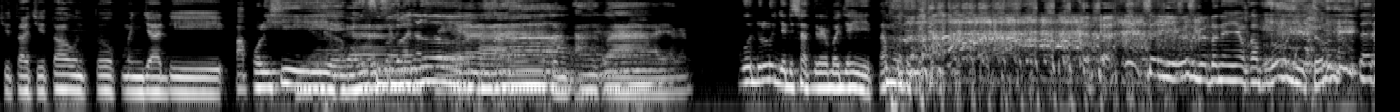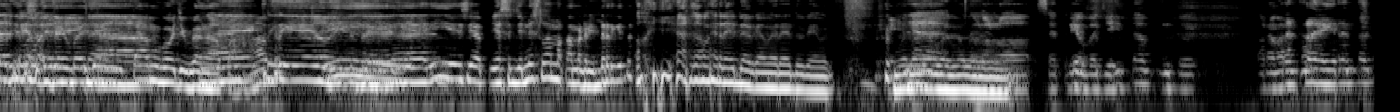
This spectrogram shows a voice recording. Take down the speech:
Cita-cita untuk menjadi pak polisi Iya, ya kan. polisi banyak tuh, Ya, tentara, ya kan. Gue dulu jadi satria baja hitam Serius gue tanya nyokap gue begitu Satria Satria Baja baja Hitam. hitam gue juga nggak gitu, Iya, kan. iya siap Ya sejenis lah sama Kamen Rider gitu Oh iya kamera rider, kamera rider, kamera. Boleh, Ya, boleh, boleh. kalau Satria Baja Hitam untuk orang-orang kelahiran tahun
